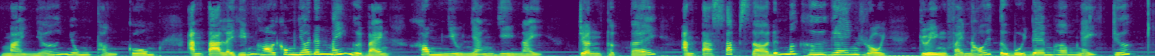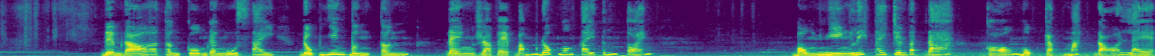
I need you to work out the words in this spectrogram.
mà nhớ nhung thần côn, anh ta lại hiếm hoi không nhớ đến mấy người bạn không nhiều nhặn gì này. Trên thực tế, anh ta sắp sợ đến mức hư gan rồi, chuyện phải nói từ buổi đêm hôm ngày trước. Đêm đó, thần côn đang ngủ say, đột nhiên bừng tỉnh, đang ra vẻ bấm đốt ngón tay tính toán. Bỗng nhiên liếc thấy trên vách đá có một cặp mắt đỏ lè,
